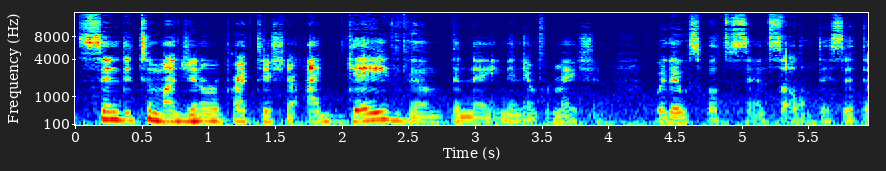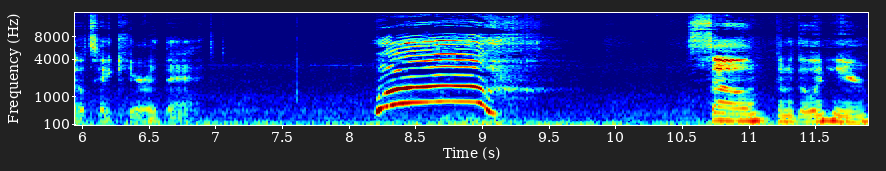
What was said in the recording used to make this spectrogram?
send it to my general practitioner. I gave them the name and information where they were supposed to send. So they said they'll take care of that. Woo! So I'm gonna go in here,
